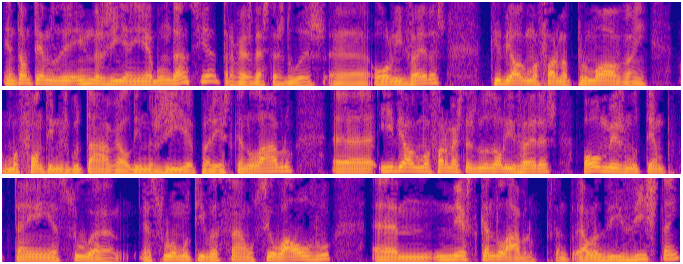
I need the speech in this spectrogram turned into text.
Então temos energia em abundância, através destas duas uh, oliveiras, que de alguma forma promovem uma fonte inesgotável de energia para este candelabro, uh, e de alguma forma estas duas oliveiras, ao mesmo tempo, têm a sua, a sua motivação, o seu alvo, um, neste candelabro. Portanto, elas existem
